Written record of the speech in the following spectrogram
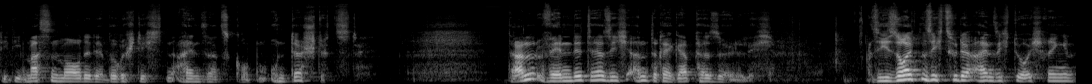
die die Massenmorde der berüchtigsten Einsatzgruppen unterstützte. Dann wendet er sich an Dregger persönlich. Sie sollten sich zu der Einsicht durchringen,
